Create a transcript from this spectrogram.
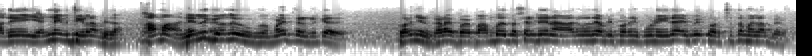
அது எண்ணெய் வித்துக்கெல்லாம் அப்படி தான் ஆமாம் நெல்லுக்கு வந்து முளைப்பு திறன் இருக்காது. குறைஞ்சிடும் கடை இப்போ இப்போ ஐம்பது பர்சன்ட் நான் அறுபது அப்படி குறைஞ்சி கூட இதாக போய் குறை சுத்தமாக எல்லாம் போயிடும்.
